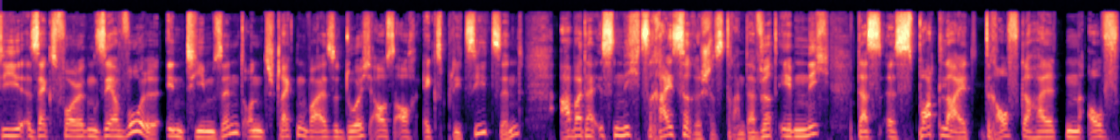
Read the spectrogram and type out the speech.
die sechs Folgen sehr wohl intim sind und streckenweise durchaus auch explizit sind, aber da ist nichts Reißerisches dran. Da wird eben nicht das äh, Spotlight draufgehalten auf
